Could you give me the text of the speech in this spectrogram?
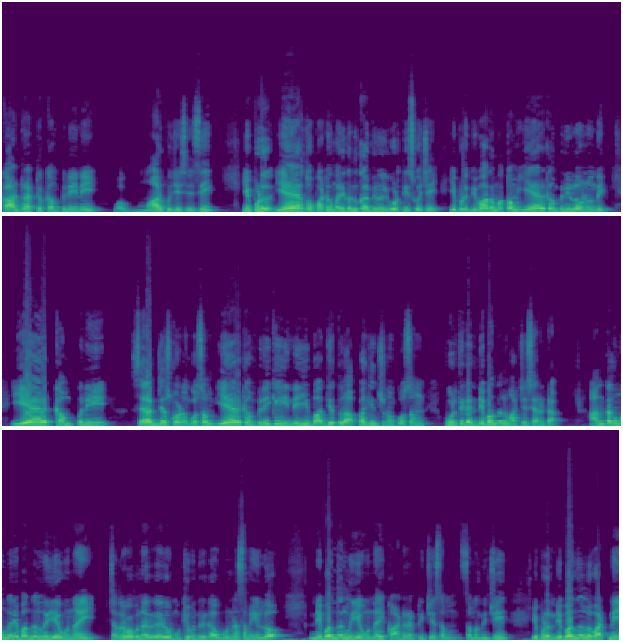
కాంట్రాక్ట్ కంపెనీని మార్పు చేసేసి ఇప్పుడు ఏఆర్తో పాటు మరికొన్ని కంపెనీలు కూడా తీసుకొచ్చాయి. ఇప్పుడు వివాదం మొత్తం ఏఆర్ కంపెనీలోనే ఉంది. ఏఆర్ కంపెనీ సెలెక్ట్ చేసుకోవడం కోసం ఏఆర్ కంపెనీకి ఈ నెయ్యి బాధ్యతలు అప్పగించడం కోసం పూర్తిగా నిబంధనలు మార్చేశారంట. అంతకుముందు నిబంధనలు ఏమున్నాయి? చంద్రబాబు నాయుడు గారు ముఖ్యమంత్రిగా ఉన్న సమయంలో నిబంధనలు ఏమున్నాయి? కాంట్రాక్ట్ ఇచ్చే సంబంధించి ఇప్పుడు నిబంధనలు వాటిని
